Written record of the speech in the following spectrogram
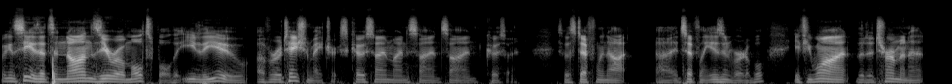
We can see that's a non-zero multiple, the e to the u, of a rotation matrix, cosine minus sine, sine, cosine. So it's definitely not uh, it definitely is invertible. If you want, the determinant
